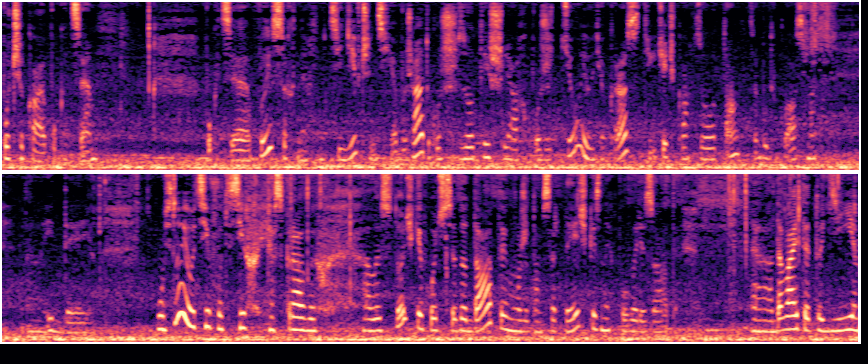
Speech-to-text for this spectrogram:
почекаю, поки це. Поки це висохне, цій дівчинці я бажаю також золотий шлях по життю, і от якраз стрічечка золота. Це буде класна е, ідея. Ось, ну і оці от всіх яскравих листочків хочеться додати, може там сердечки з них повирізати. Е, Давайте тоді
